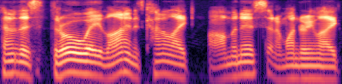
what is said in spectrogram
kind of this throwaway line. It's kind of like ominous, and I'm wondering like.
